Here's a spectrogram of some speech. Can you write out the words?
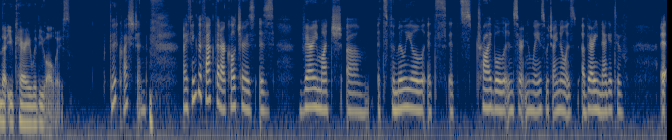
that you carry with you always? Good question. I think the fact that our culture is is very much um, it's familial, it's it's tribal in certain ways, which I know is a very negative. It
